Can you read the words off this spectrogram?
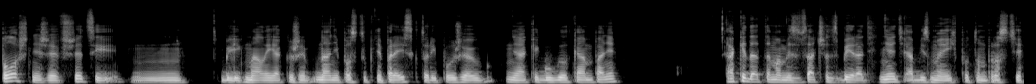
plošne, že všetci mm, by ich mali akože na ne postupne prejsť, ktorí používajú nejaké Google kampane. Aké dáta máme začať zbierať hneď, aby sme ich potom proste,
